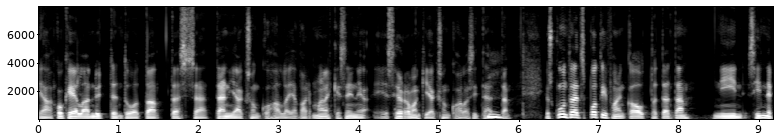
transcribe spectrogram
ja kokeillaan nytten tuota tässä tämän jakson kohdalla ja varmaan ehkä sen ja seuraavankin jakson kohdalla sitä, Mm. että jos kuuntelet Spotifyn kautta tätä, niin sinne,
